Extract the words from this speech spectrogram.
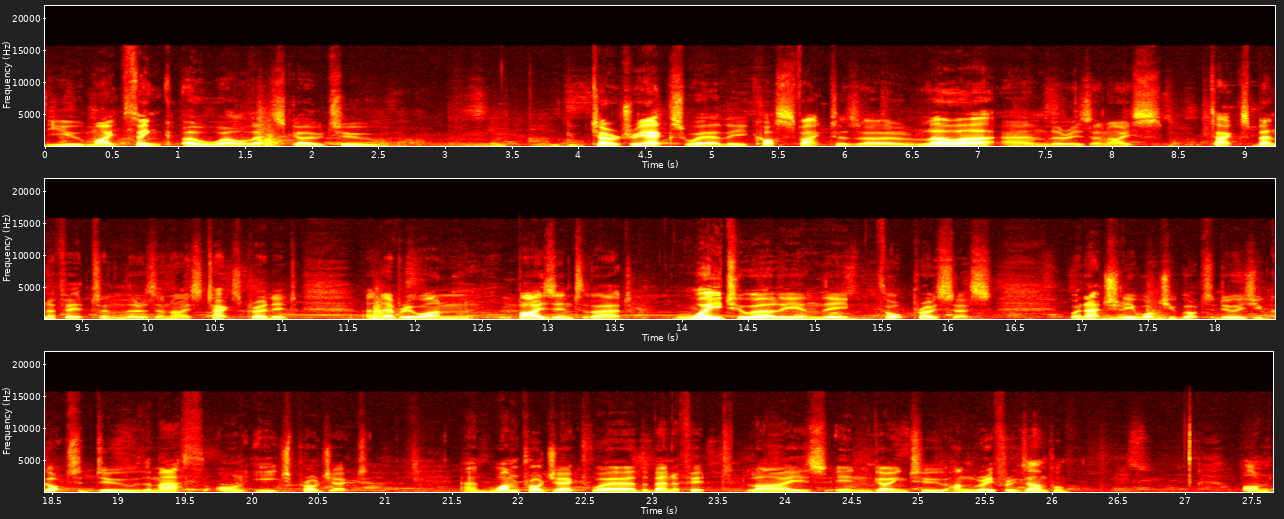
You might think, oh, well, let's go to territory X where the cost factors are lower and there is a nice tax benefit and there's a nice tax credit, and everyone buys into that way too early in the thought process. When actually, what you've got to do is you've got to do the math on each project. And one project where the benefit lies in going to Hungary, for example, on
